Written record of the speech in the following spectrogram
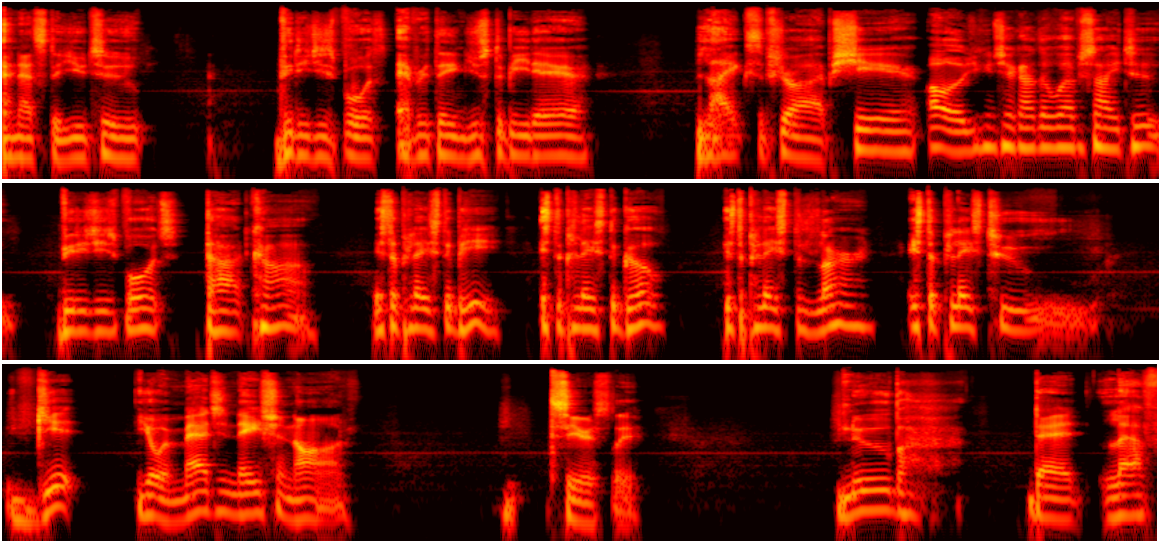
And that's the YouTube. VDG Sports, everything used to be there. Like, subscribe, share. Oh, you can check out the website too. VDGsports.com. It's the place to be. It's the place to go. It's the place to learn. It's the place to get your imagination on. Seriously. Noob that left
